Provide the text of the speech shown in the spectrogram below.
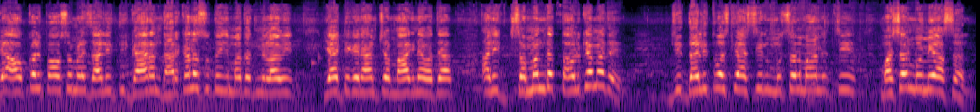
या अवकाळी पावसामुळे झाली ती गायरान धारकांना सुद्धा ही मदत मिळावी. या ठिकाणी आमच्या मागण्या होत्या. आणि संबंधित तालुक्यामध्ये जी दलित वस्ती असतील मुसलमानाची मशानभूमी असेल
